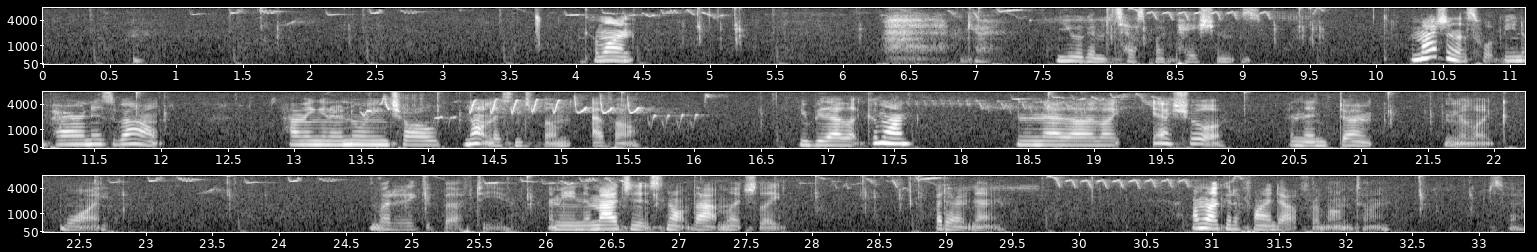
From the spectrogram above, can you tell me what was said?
Come on. There we go. You are going to test my patience. Imagine that's what being a parent is about. Having an annoying child not listen to them, ever. You'd be there like, come on. And then they're like, yeah, sure. And then don't. And you're like, why? Why did I give birth to you? I mean, imagine it's not that much, like, I don't know. I'm not going to find out for a long time. So.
